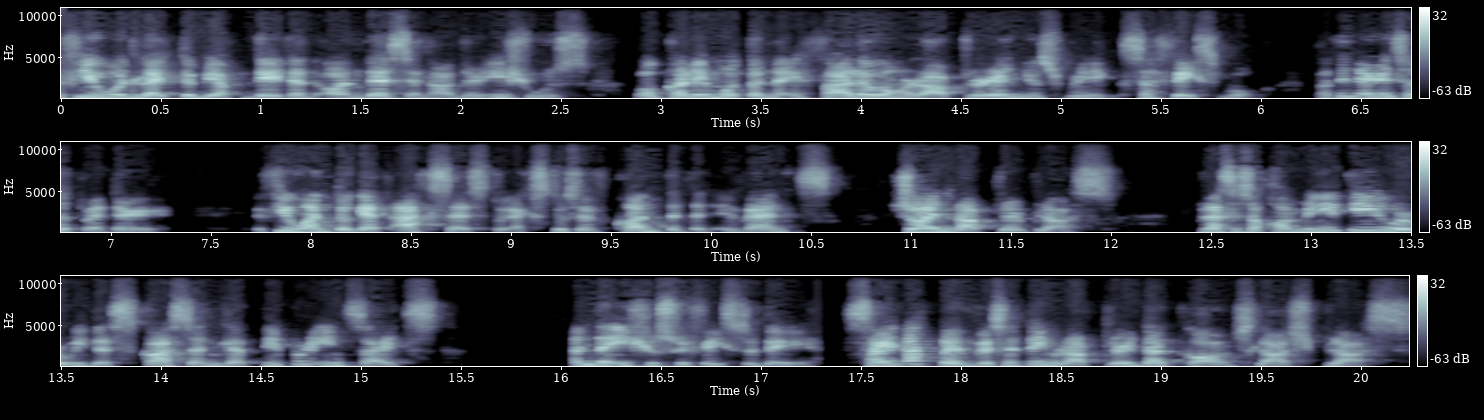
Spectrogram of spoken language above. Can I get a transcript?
If you would like to be updated on this and other issues, huwag kalimutan na i-follow ang Rappler and Newsbreak sa Facebook, pati na rin sa Twitter. If you want to get access to exclusive content and events, join Rappler Plus. Plus is a community where we discuss and get deeper insights on the issues we face today. Sign up by visiting rappler.com slash plus.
